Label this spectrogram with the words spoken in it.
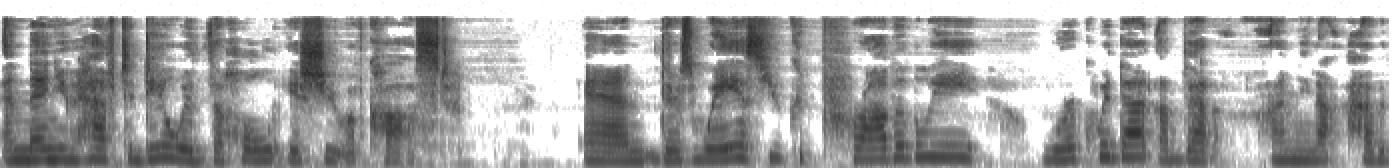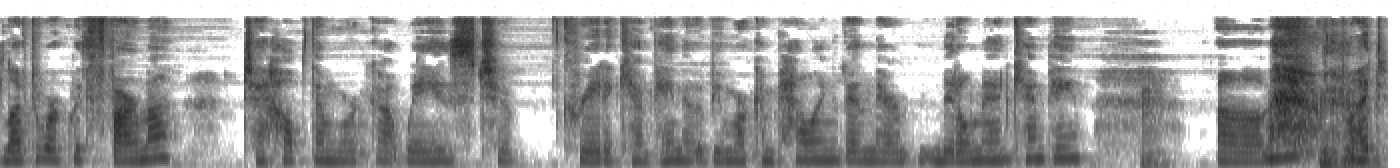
And then you have to deal with the whole issue of cost. And there's ways you could probably work with that. Of that, I mean, I would love to work with pharma to help them work out ways to create a campaign that would be more compelling than their middleman campaign. Um, but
